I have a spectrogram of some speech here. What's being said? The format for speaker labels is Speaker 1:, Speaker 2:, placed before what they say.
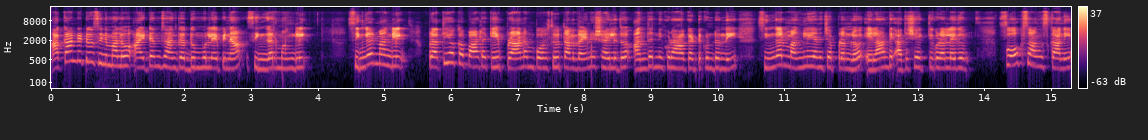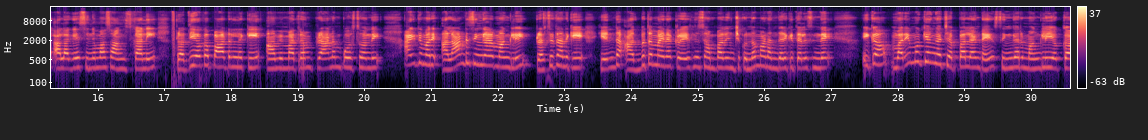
Speaker 1: అఖండ two సినిమాలో item సాంగ్తో దుమ్ము లేపిన సింగర్ మంగ్లీ. సింగర్ మంగ్లీ ప్రతి ఒక్క పాటకి ప్రాణం పోస్తూ తనదైన శైలితో అందరినీ కూడా ఆకట్టుకుంటుంది. సింగర్ మంగ్లీ అని చెప్పడంలో ఎలాంటి అతిశక్తి కూడా లేదు. ఫోక్ సాంగ్స్ కానీ అలాగే సినిమా సాంగ్స్ కానీ ప్రతి ఒక్క పాటలకి ఆమె మాత్రం ప్రాణం పోస్తుంది. అయితే మరి అలాంటి సింగర్ మంగ్లీ ప్రస్తుతానికి ఎంత అద్భుతమైన క్రేజ్ని సంపాదించుకుందో మనందరికీ తెలిసిందే. ఇక మరీ ముఖ్యంగా చెప్పాలంటే సింగర్ మంగ్లీ యొక్క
